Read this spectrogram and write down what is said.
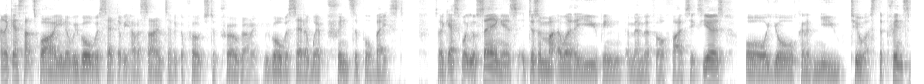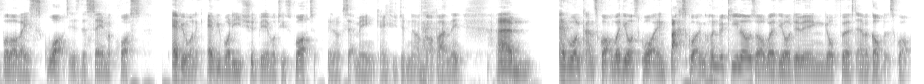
and I guess that's why, you know, we've always said that we have a scientific approach to programming. We've always said that we're principle based. So I guess what you're saying is it doesn't matter whether you've been a member for five, six years or you're kind of new to us. The principle of a squat is the same across everyone. Like everybody should be able to squat, you know, except me, in case you didn't know I've got a bad knee. Um, everyone can squat, and whether you're squatting back squatting 100 kilos or whether you're doing your first ever goblet squat,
